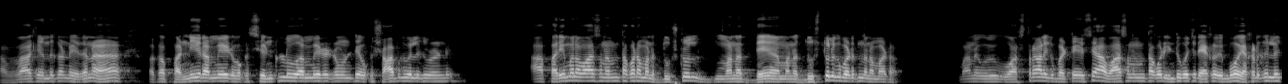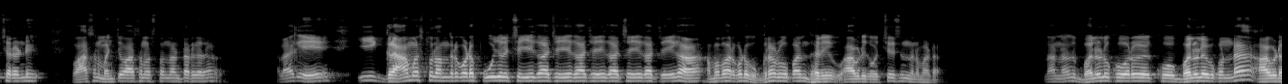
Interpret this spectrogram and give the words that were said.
అవ్వాకి ఎందుకంటే ఏదైనా ఒక పన్నీర్ అమ్మే ఒక సెంట్లు అమ్మేటటువంటి ఒక షాప్కి వెళ్ళి చూడండి. ఆ పరిమళ వాసన అంతా కూడా మన దుస్తులు మన దే మన దుస్తులకు పడుతుందన్నమాట. మన వస్త్రాలకి పట్టేసి ఆ వాసన అంతా కూడా ఇంటికి వచ్చి ఎక్కడ ఎక్కడికి వెళ్ళి వచ్చారండి? వాసన మంచి వాసన వస్తుంది అంటారు కదా. అలాగే ఈ గ్రామస్తులందరూ కూడా పూజలు చేయగా చేయగా చేయగా చేయగా చేయగా అమ్మవారు కూడా ఉగ్ర రూపాన్ని ధరి ఆవిడకి వచ్చేసిందనమాట. నన్ను బలులు కోరు కో బలులు ఇవ్వకుండా ఆవిడ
